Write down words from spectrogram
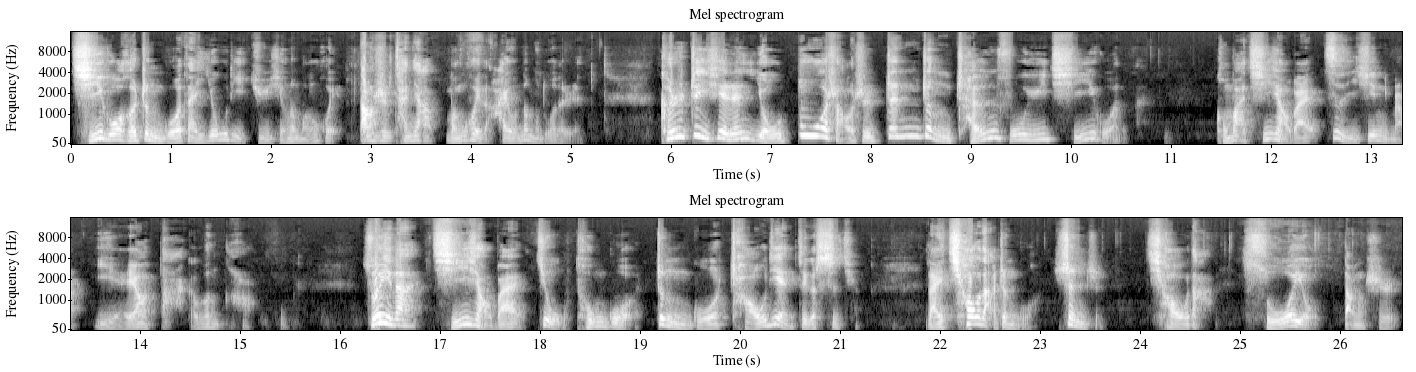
齐国和郑国在幽地举行了盟会，当时参加盟会的还有那么多的人，可是这些人有多少是真正臣服于齐国的？恐怕齐小白自己心里面也要打个问号。所以呢，齐小白就通过郑国朝见这个事情，来敲打郑国，甚至敲打所有当时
